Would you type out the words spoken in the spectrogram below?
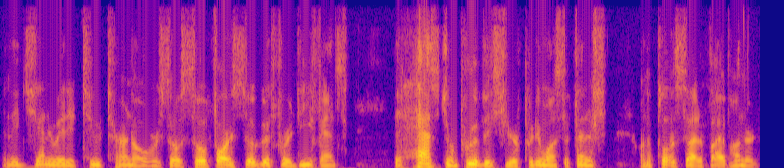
and they generated two turnovers. So so far so good for a defense that has to improve this year if Purdue wants to finish on the plus side of 500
